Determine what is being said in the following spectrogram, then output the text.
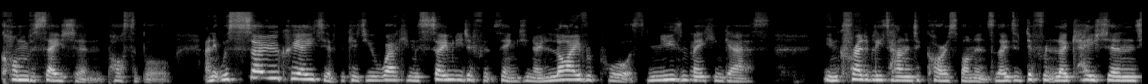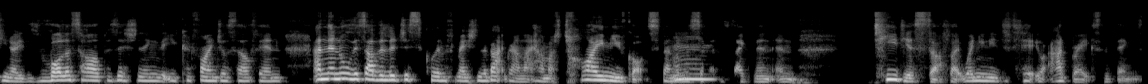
conversation possible and it was so creative because you were working with so many different things you know live reports news making guests incredibly talented correspondents loads of different locations you know this volatile positioning that you could find yourself in and then all this other logistical information in the background like how much time you've got to spend on a Mm. certain segment and tedious stuff like when you need to hit your ad breaks and things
